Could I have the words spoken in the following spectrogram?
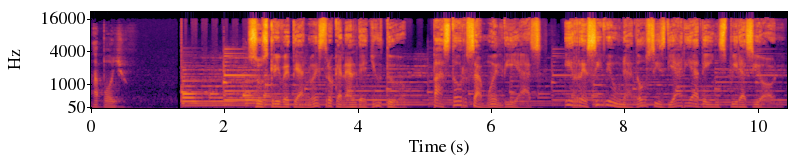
apoyo. Suscríbete a nuestro canal de YouTube, Pastor Samuel Díaz, y recibe una dosis diaria de inspiración.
